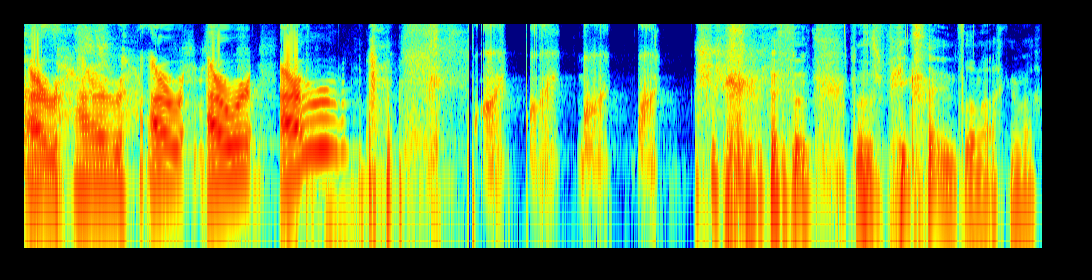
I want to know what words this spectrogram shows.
Arr, arr, arr, arr, arr. das, das Pixar-Intro nachgemacht.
